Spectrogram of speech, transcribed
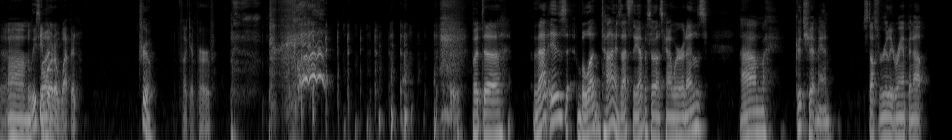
Yeah. Um, At least he but- brought a weapon. True. Fucking perv. But uh, that is Blood Ties. That's the episode. That's kind of where it ends. Um, good shit, man. Stuff's really ramping up.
